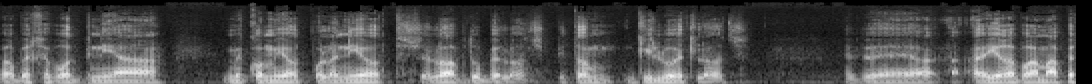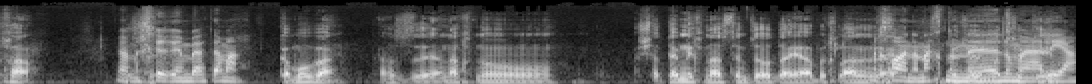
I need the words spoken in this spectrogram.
והרבה חברות בנייה מקומיות, פולניות, שלא עבדו בלודג', פתאום גילו את לודג', והעיר עברה מהפכה. והמחירים בהתאמה. כמובן. אז אנחנו, כשאתם נכנסתם זה עוד היה בכלל... נכון, אנחנו מחירים נהנו. מהעלייה.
